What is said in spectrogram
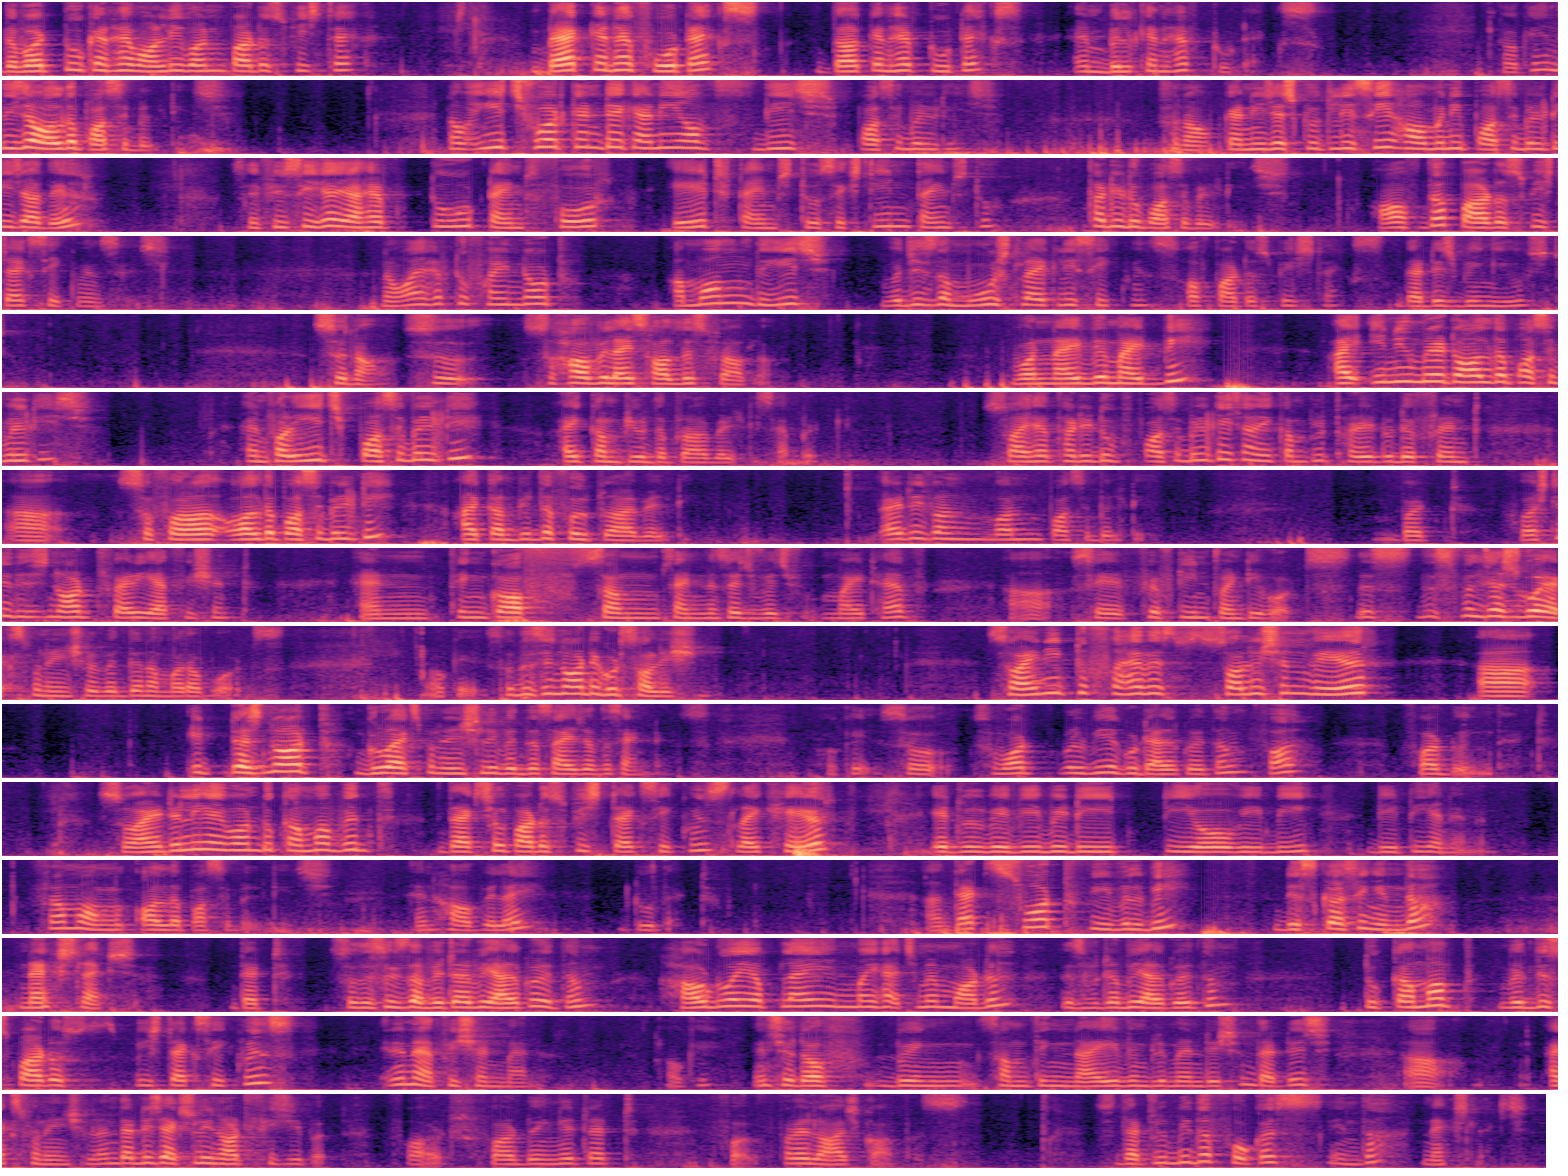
The word to can have only one part of speech tag. Back can have four tags. The can have two tags, and bill can have two tags. Okay, these are all the possibilities. Now each word can take any of these possibilities. So now can you just quickly see how many possibilities are there? So if you see here, I have 2 times 4, 8 times 2, 16 times 2, 32 possibilities of the part of speech tag sequences. Now I have to find out among these which is the most likely sequence of part of speech tags that is being used. So now, so, so how will I solve this problem? One naive way might be I enumerate all the possibilities and for each possibility I compute the probability separately. So I have 32 possibilities and I compute 32 different, uh, so for all, the possibility I compute the full probability. That is one, one possibility. But firstly, this is not very efficient. And think of some sentences which might have uh, say 15 20 words. This this will just go exponential with the number of words. Okay so this is not a good solution so i need to have a solution where uh, it does not grow exponentially with the size of the sentence. Okay so so what will be a good algorithm for for doing that? So ideally i want to come up with the actual part of speech tag sequence like here. It will be VBD, TO, VB, DT and NN from all, all the possibilities. And how will I do that? And that is what we will be discussing in the next lecture. That so this is the Viterbi algorithm how do I apply in my HMM model this Viterbi algorithm to come up with this part of speech tag sequence in an efficient manner okay instead of doing something naive implementation that is uh, exponential and that is actually not feasible for, for doing it at for, for a large corpus. So, that will be the focus in the next lecture.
